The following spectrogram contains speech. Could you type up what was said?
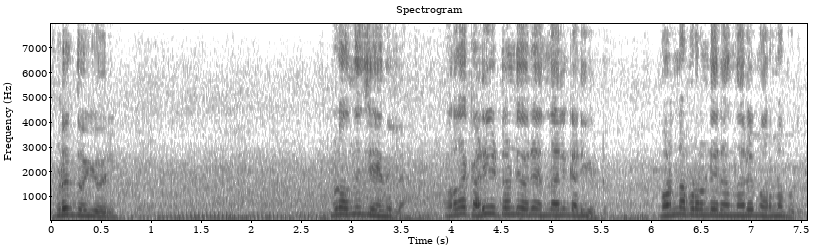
ഇവിടെ തൊയ്യോര് ഇവിടെ ഒന്നും ചെയ്യുന്നില്ല. പറഞ്ഞാൽ കടി കിട്ടേണ്ടി വരെ എന്നാലും കടി കിട്ടും. മരണപ്പെടേണ്ടി വരെ എന്നാലും മരണപ്പെടും.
